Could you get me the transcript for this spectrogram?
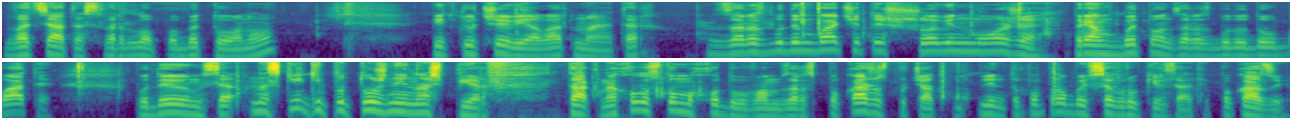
20 свердло по бетону. Підключив я ватметр. Зараз будемо бачити, що він може. Прямо в бетон зараз буду довбати. Подивимося, наскільки потужний наш перф. Так, на холостому ходу вам зараз покажу спочатку. Блін, то попробуй все в руки взяти. Показую.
